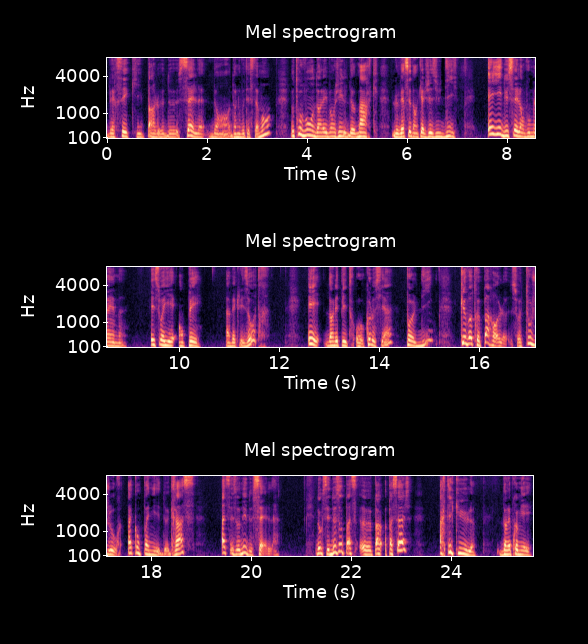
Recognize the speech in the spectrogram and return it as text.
versets qui parlent de sel dans, dans le Nouveau Testament, nous trouvons dans l'évangile de Marc le verset dans lequel Jésus dit Ayez du sel en vous-même et soyez en paix avec les autres. Et dans l'épître aux Colossiens, Paul dit que votre parole soit toujours accompagnée de grâce, assaisonnée de sel. Donc ces deux autres euh, passages articulent dans le premier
